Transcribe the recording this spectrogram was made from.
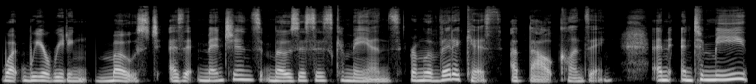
what we are reading most as it mentions Moses' commands from Leviticus about cleansing. And and to me,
